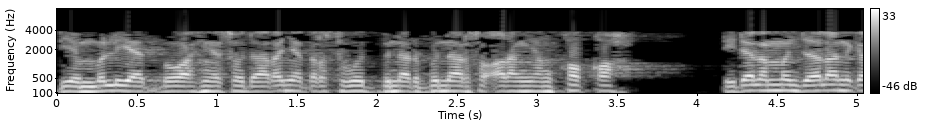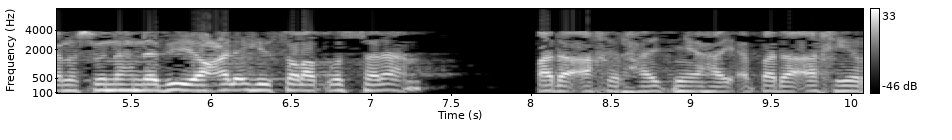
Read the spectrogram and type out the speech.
dia melihat bahwasanya saudaranya tersebut benar-benar seorang yang kokoh di dalam menjalankan sunnah Nabi alaihi salatu wassalam. Pada akhir hayatnya, pada akhir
